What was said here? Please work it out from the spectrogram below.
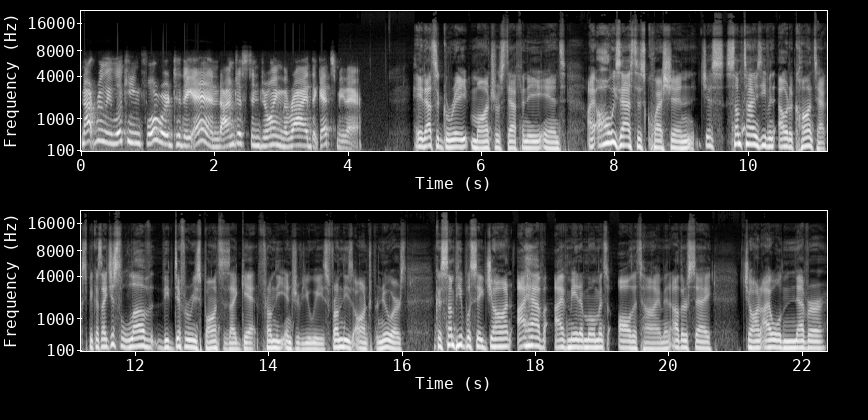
not really looking forward to the end. I'm just enjoying the ride that gets me there. Hey, that's a great mantra, Stephanie. And I always ask this question, just sometimes even out of context, because I just love the different responses I get from the interviewees, from these entrepreneurs. Because some people say, John, I have I've made a moments all the time, and others say, John, I will never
